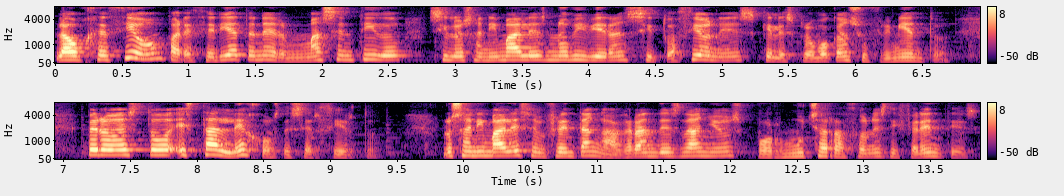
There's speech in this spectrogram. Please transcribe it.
La objeción parecería tener más sentido si los animales no vivieran situaciones que les provocan sufrimiento, pero esto está lejos de ser cierto. Los animales se enfrentan a grandes daños por muchas razones diferentes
